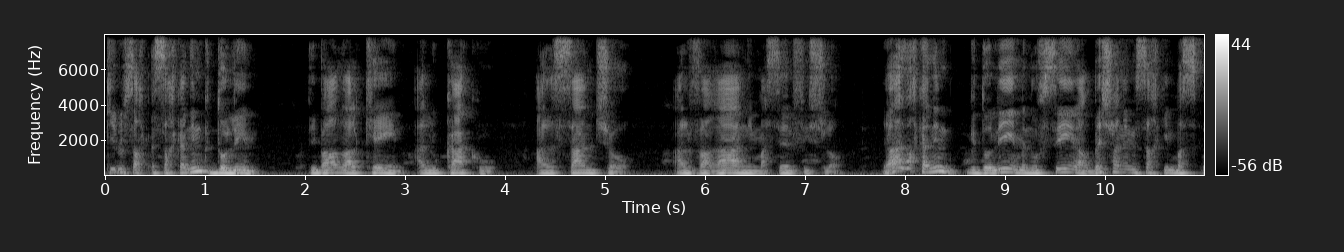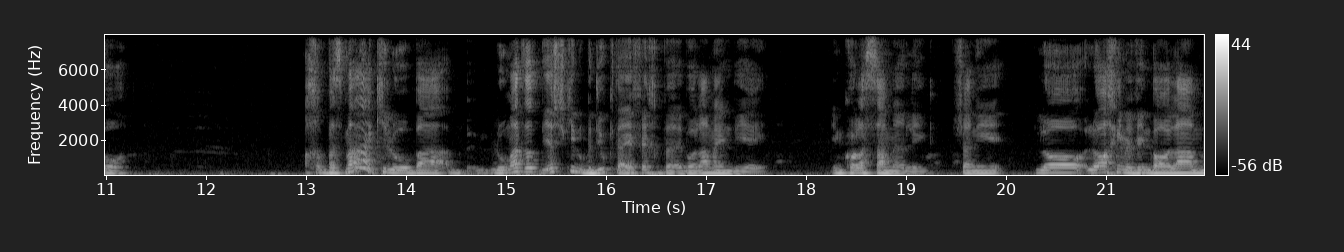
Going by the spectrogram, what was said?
כאילו שח, שחקנים גדולים. דיברנו על קיין, על לוקקו, על סנצ'ו, על ורן עם הסלפי שלו. נראה לי שחקנים גדולים, מנוסים, הרבה שנים משחקים בספורט. בזמן, כאילו, ב... לעומת זאת, יש כאילו בדיוק את ההפך בעולם ה-NBA, עם כל הסאמר ליג, שאני לא, לא הכי מבין בעולם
